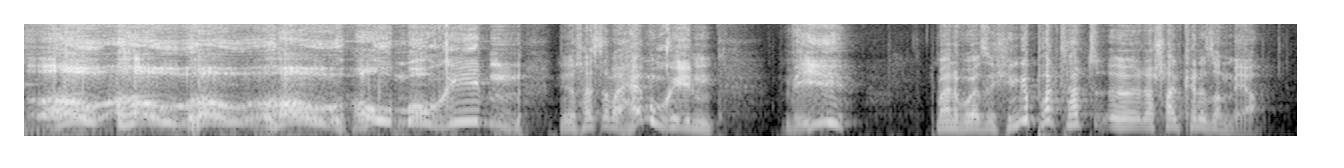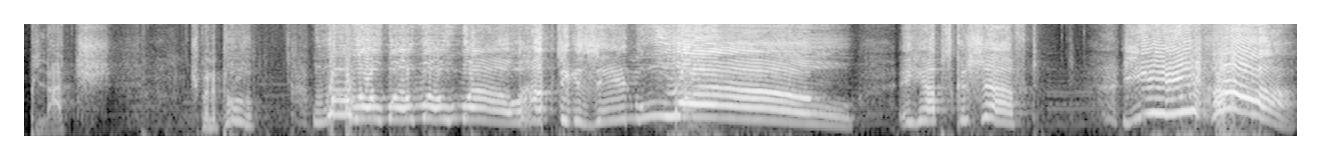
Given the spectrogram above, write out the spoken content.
ho, ho, ho, ho, Homoriden. Nee, das heißt aber Hämorrhoiden. Wie? Ich meine, wo er sich hingepackt hat, äh, da scheint keine Sonne mehr. Platsch. Ich meine, wow, wow, wow, wow, wow. Habt ihr gesehen? Wow! Ich hab's geschafft. Jeha!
